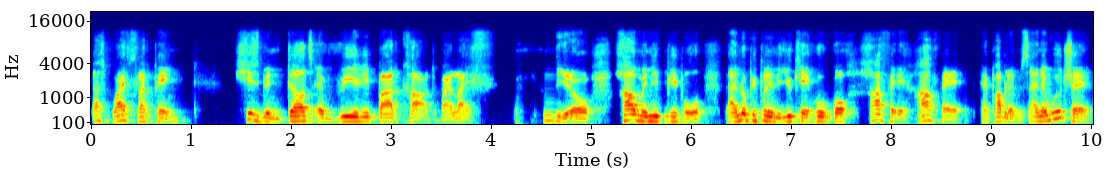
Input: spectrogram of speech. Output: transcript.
That's white flag pain. She's been dealt a really bad card by life. you know, how many people, I know people in the UK who go half a half a her problems and a wheelchair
